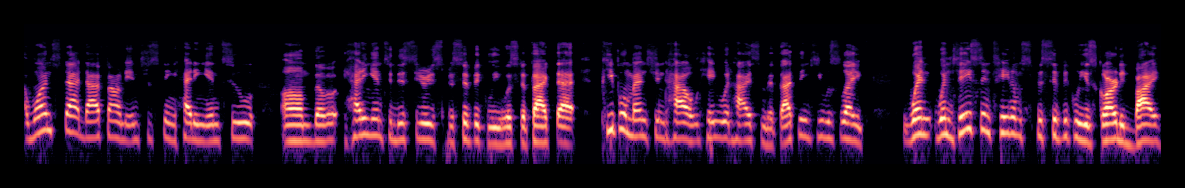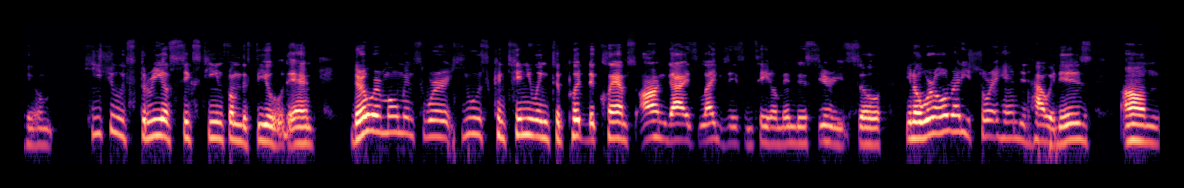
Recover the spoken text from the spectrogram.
one stat that I found interesting heading into um the heading into this series specifically was the fact that people mentioned how Haywood Highsmith, I think he was like when when Jayson Tatum specifically is guarded by him, he shoots three of 16 from the field. And there were moments where he was continuing to put the clamps on guys like Jayson Tatum in this series. So, you know, we're already shorthanded how it is. Um,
